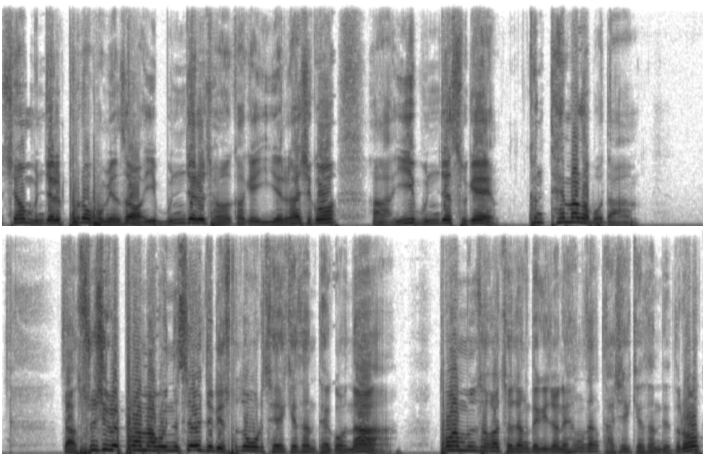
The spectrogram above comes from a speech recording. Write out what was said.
시험 문제를 풀어보면서 이 문제를 정확하게 이해를 하시고 아, 이 문제 속에 큰 테마가 뭐다. 자 수식을 포함하고 있는 셀들이 수동으로 재계산되거나 통합 문서가 저장되기 전에 항상 다시 계산되도록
